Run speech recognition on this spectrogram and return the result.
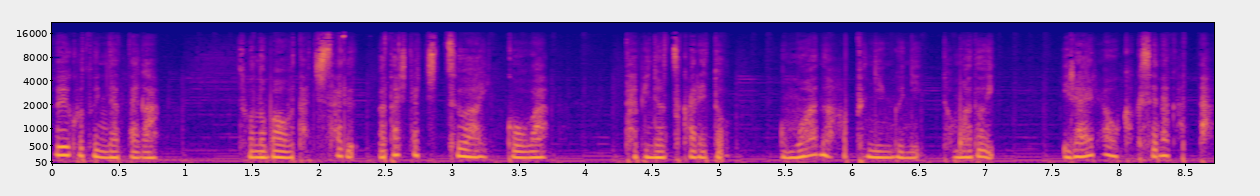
ということになったが、その場を立ち去る私たちツアー一行は、旅の疲れと思わぬハプニングに戸惑い、イライラを隠せなかった。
